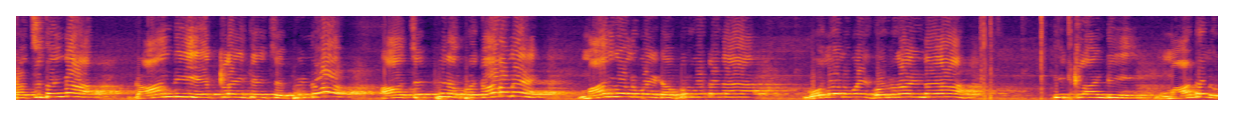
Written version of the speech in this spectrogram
ఖచ్చితంగా గాంధీ ఎట్లయితే చెప్పిండో ఆ చెప్పిన ప్రకారమే మాదిగోళ్ళు పోయి డబ్బులు కొట్టడా గోలోలు పోయి గొర్రుగా ఎండాయా ఇట్లాంటి మాటలు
